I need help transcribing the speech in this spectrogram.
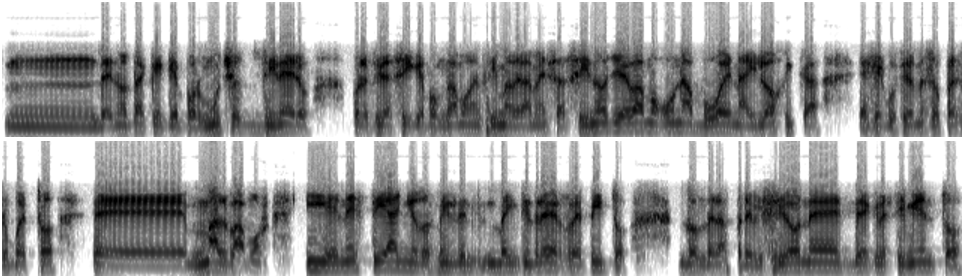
mm, denota que, que por mucho dinero, por decir así, que pongamos encima de la mesa, si no llevamos una buena y lógica ejecución de esos presupuestos, eh, mal vamos. Y en este año 2023, repito, donde las previsiones de crecimiento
